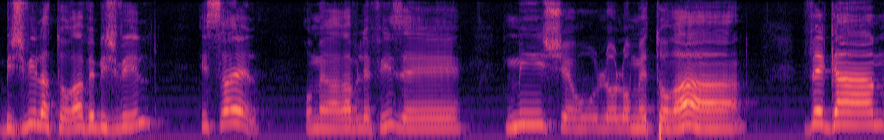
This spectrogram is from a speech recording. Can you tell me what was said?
בשביל התורה ובשביל ישראל. אומר הרב לפי זה, מי שהוא לא לומד תורה וגם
